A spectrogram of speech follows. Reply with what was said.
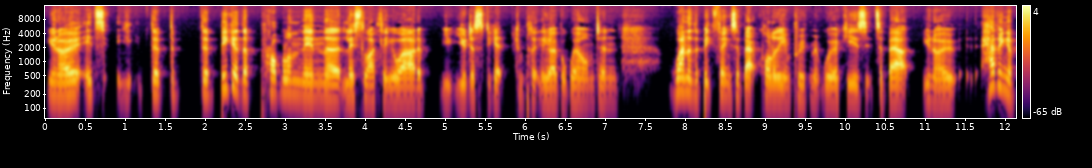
You know, it's the, the the bigger the problem, then the less likely you are to you, you just to get completely overwhelmed. And one of the big things about quality improvement work is it's about you know having a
